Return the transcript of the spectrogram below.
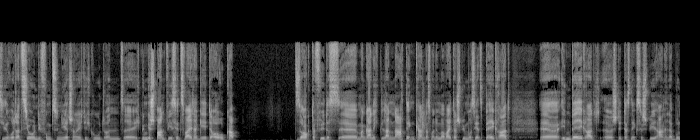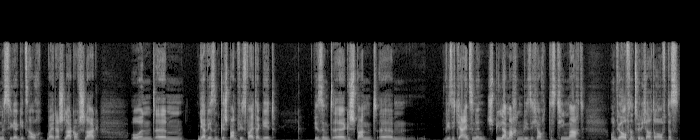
diese Rotation, die funktioniert schon richtig gut und äh, ich bin gespannt, wie es jetzt weitergeht. Der Eurocup sorgt dafür, dass äh, man gar nicht lang nachdenken kann, dass man immer weiterspielen muss. Jetzt Belgrad, in Belgrad steht das nächste Spiel an. In der Bundesliga geht es auch weiter Schlag auf Schlag. Und ähm, ja, wir sind gespannt, wie es weitergeht. Wir sind äh, gespannt, ähm, wie sich die einzelnen Spieler machen, wie sich auch das Team macht. Und wir hoffen natürlich auch darauf, dass,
